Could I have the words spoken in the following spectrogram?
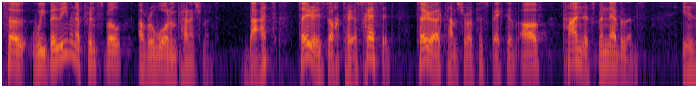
So we believe in a principle of reward and punishment. But Torah is doch Torah's chesed. Torah comes from a perspective of kindness, benevolence. Is.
